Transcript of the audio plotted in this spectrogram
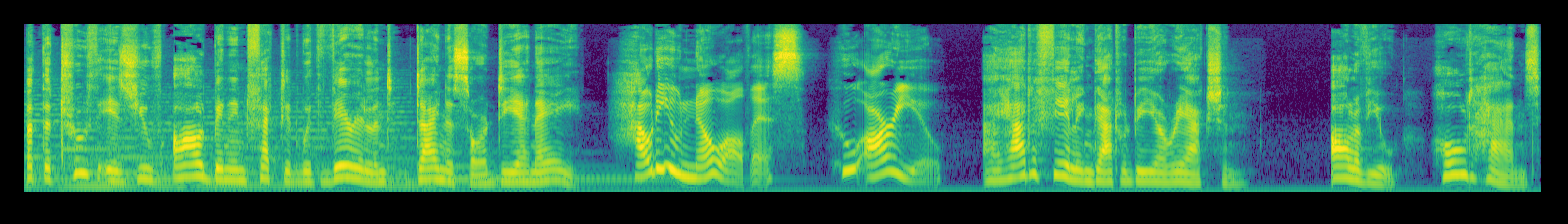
But the truth is, you've all been infected with virulent dinosaur DNA. How do you know all this? Who are you? I had a feeling that would be your reaction. All of you, hold hands.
